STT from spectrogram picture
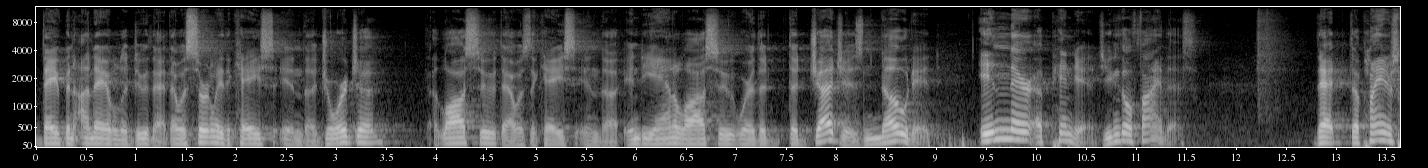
they've been unable to do that. That was certainly the case in the Georgia lawsuit, that was the case in the Indiana lawsuit, where the, the judges noted in their opinions, you can go find this, that the plaintiffs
